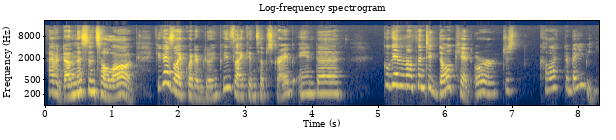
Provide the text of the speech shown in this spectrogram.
haven't done this in so long. If you guys like what I'm doing, please like and subscribe and uh, go get an authentic doll kit or just collect a baby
